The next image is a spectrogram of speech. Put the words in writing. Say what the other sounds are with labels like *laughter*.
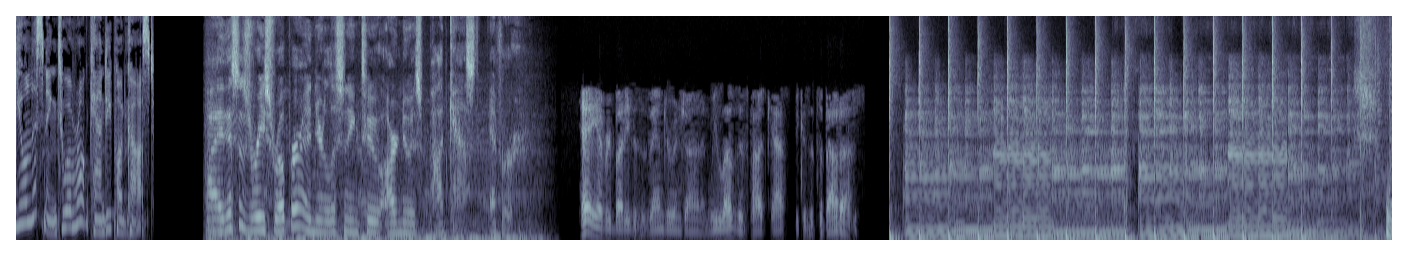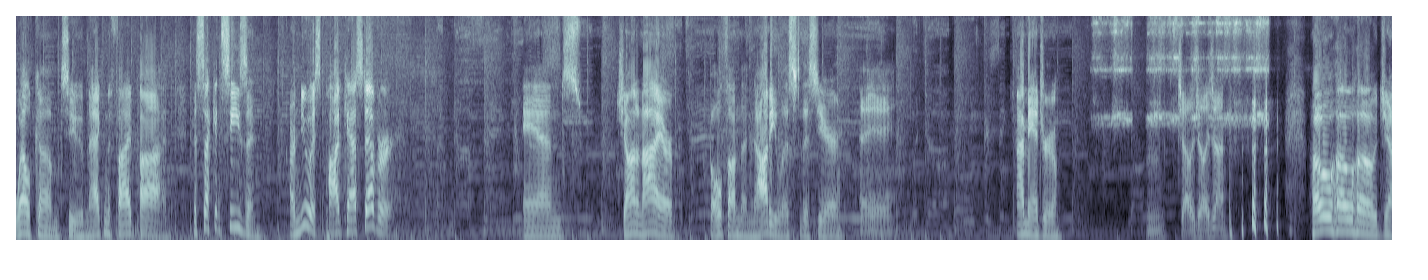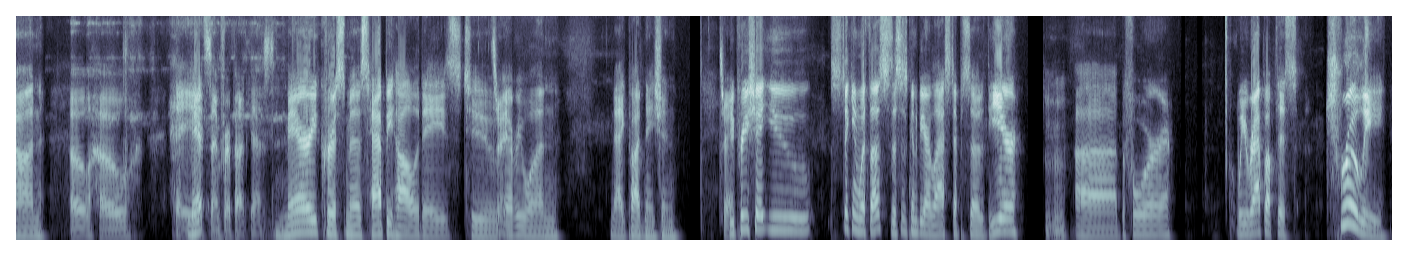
You're listening to a Rock Candy podcast. Hi, this is Reese Roper, and you're listening to our newest podcast ever. Hey, everybody, this is Andrew and John, and we love this podcast because it's about us. Welcome to Magnified Pod, the second season, our newest podcast ever. And John and I are both on the naughty list this year. Hey, I'm Andrew. Jolly Jolly John. *laughs* Ho, ho, ho, John. Oh ho. Hey, Mer- it's time for a podcast. Merry Christmas. Happy holidays to right. everyone, Magpod Nation. That's We appreciate you sticking with us. This is going to be our last episode of the year. hmm uh, before we wrap up this truly,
